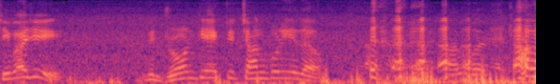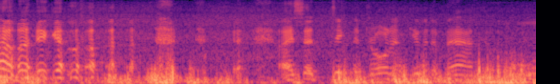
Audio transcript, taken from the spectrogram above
শিবাজি তুমি ড্রোনকে একটু চান করিয়ে দাও তাহলে হয়ে গেল I said take the drone and give it a bath in the pool.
